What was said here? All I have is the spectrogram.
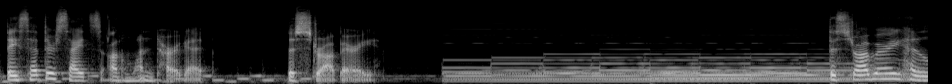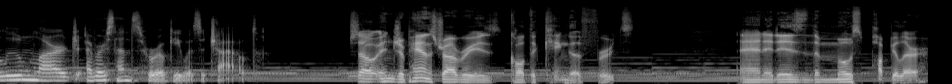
They set their sights on one target the strawberry. The strawberry had loomed large ever since Hiroki was a child. So in Japan, strawberry is called the king of fruits and it is the most popular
